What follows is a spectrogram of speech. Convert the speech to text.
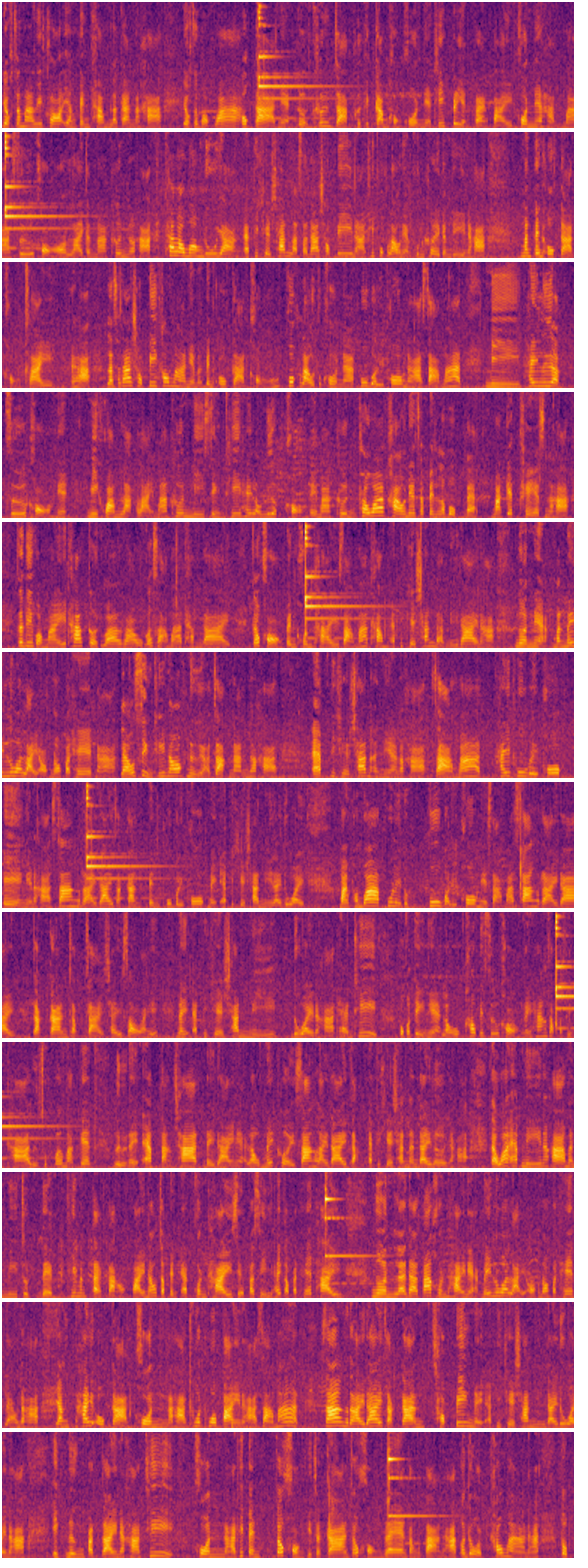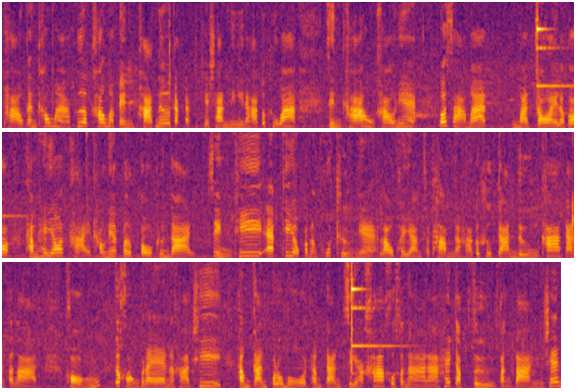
หยกจะมาวิเคราะห์อย่างเป็นธรรมแล้วกันนะคะ หยกจะบอกว่าโอกาสเนี่ยเกิดขึ้นจากพฤติกรรมของคนเนี่ยที่เปลี่ยนแปลงไป คนเนี่ยหันมาซื้อของออนไลน์กันมากขึ้นนะคะ ถ้าเรามองดูอย่างแอปพลิเคชัน Lazada Shopee นะที่พวกเราเนี่ยคุ้นเคยกันดีนะคะ มันเป็นโอกาสของใครนะคะ Lazada Shopee เข้ามาเนี่ยมันเป็นโอกาสของพวกเราทุกคนนะผู้บริโภคนะคะสามารถมีให้เลือกซื้อของเนี่ยมีความหลากหลายมากขึ้น มีสิ่งที่ให้เราเลือกของได้มากขึ้น เพราะว่าเขาเนี่ยจะเป็นระบบแบบ Marketplace นะคะ จะดีกว่าไหมถ้าเกิดว่าเราก็สามารถทำได้ เจ้าของเป็นคนไทยสามารถทำแอปพลิเคชันแบบนี้ได้นะคะ เงินเนี่ยมันไม่ล่วไหลออกนอกประเทศนะคะแล้วสิ่งที่นอกเหนือจากนั้นนะคะ แอปพลิเคชันอันนี้นะคะ สามารถให้ผู้บริโภคเองเนี่ยนะคะ สร้างรายได้จากการเป็นผู้บริโภคในแอปพลิเคชันนี้ได้ด้วย หมายความว่าผู้ผู้บริโภคเนี่ยสามารถสร้างรายได้ จากการจับจ่ายใช้สอยในแอปพลิเคชันนี้ด้วยนะคะ แทนที่ปกติเนี่ยเราเข้าไปซื้อของในห้างสรรพสินค้า หรือซูเปอร์มาร์เก็ตหรือในแอปต่างชาติใดๆเนี่ยเราไม่เคยสร้างรายได้จากแอปพลิเคชันนั้นได้เลยนะคะ แต่ว่าแอปนี้นะคะมันมีจุดเด่นที่มันแตกต่างออกไปนอกจากเป็นแอปคนไทยเสียภาษีให้กับประเทศไทย เงินและ Data คนไทยเนี่ยไม่ล่วไหลออกนอกประเทศแล้วนะคะ ยังให้โอกาสคนนะคะทั่วๆไปนะคะสามารถสร้างรายได้จากการช้อปปิ้งในแอปพลิเคชันนี้ได้ด้วยนะคะ อีกหนึ่งปัจจัยนะคะที่คนนะคะที่เป็นเจ้าของกิจการเจ้าของแบรนด์ต่างๆนะคะก็โดดเข้ามานะคะตบเท้ากันเข้ามาเพื่อเข้ามาเป็นพาร์ทเนอร์กับแอปพลิเคชันนี้นะคะ ก็คือว่าสินค้าของเขาเนี่ยก็สามารถ มาจอย แล้วก็ทำให้ยอดขายเขาเนี่ยเติบโตขึ้นได้ สิ่งที่แอปที่หยกกำลังพูดถึงเนี่ยเราพยายามจะทำนะคะ ก็คือการดึงค่าการตลาดของเจ้าของแบรนด์นะคะ ที่ทำการโปรโมททำการเสียค่าโฆษณานะให้กับสื่อต่างๆ อย่างเช่น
